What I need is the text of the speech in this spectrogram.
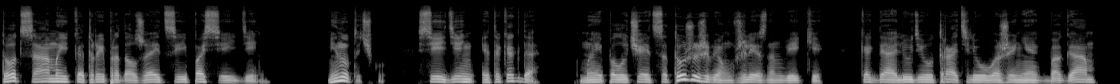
Тот самый, который продолжается и по сей день. Минуточку. Сей день — это когда? Мы, получается, тоже живем в Железном веке, когда люди утратили уважение к богам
